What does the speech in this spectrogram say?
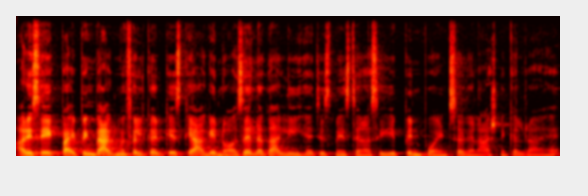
और इसे एक पाइपिंग बैग में फिल करके इसके आगे नोज़ल लगा ली है, जिसमें इस तरह से ये पिन पॉइंट सा गनाश निकल रहा है।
